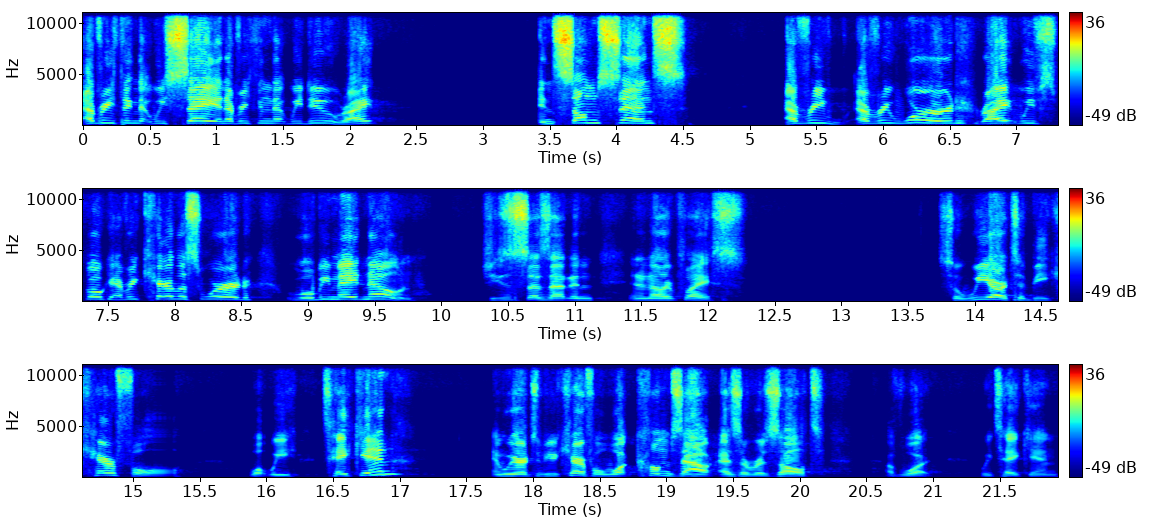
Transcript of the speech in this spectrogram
everything that we say and everything that we do, right? In some sense, every every word, right, we've spoken, every careless word will be made known. Jesus says that in, in another place. So we are to be careful what we take in, and we are to be careful what comes out as a result of what we take in,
